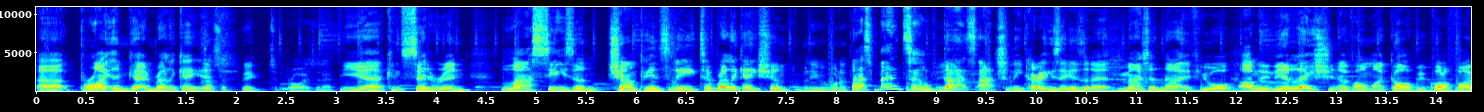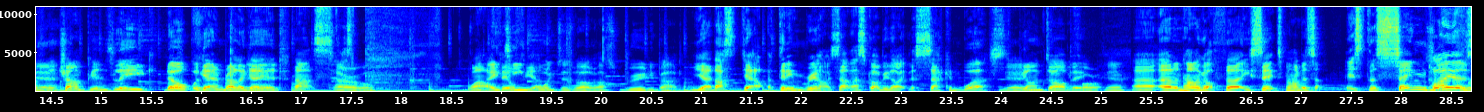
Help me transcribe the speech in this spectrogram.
Uh, Brighton getting relegated. That's a big surprise, isn't it? Yeah, considering last season, Champions League to relegation. Unbelievable, it? That's mental. Yeah. That's actually crazy, isn't it? Imagine that if you're, I mean, the elation of, oh my God, we've qualified yeah. for the Champions League. Nope, we're getting relegated. Yeah. That's terrible. Wow, 18 points as well. That's really bad. Yeah, that's yeah. I didn't even realise that. That's got to be like the second worst yeah, behind Derby. Before, yeah. Uh, Erling Haaland got 36. Mohamed it's the same players.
